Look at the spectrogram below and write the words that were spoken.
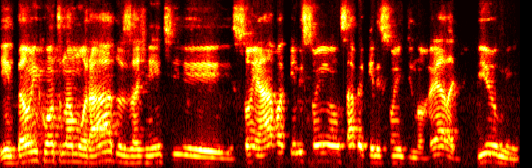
Então, enquanto namorados, a gente sonhava aquele sonho, sabe aquele sonho de novela, de filme,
